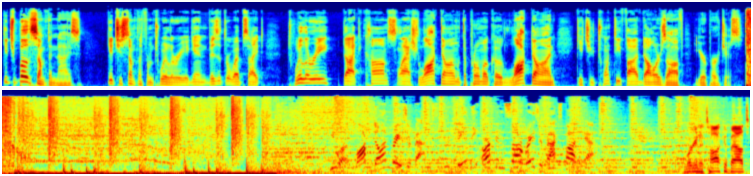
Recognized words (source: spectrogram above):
Get you both something nice. Get you something from Twillory. Again, visit their website, Twillory.com slash locked on with the promo code locked on. Get you $25 off your purchase. You are Locked On Razorbacks, your daily Arkansas Razorbacks podcast. We're going to talk about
